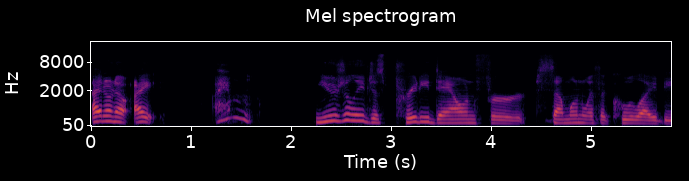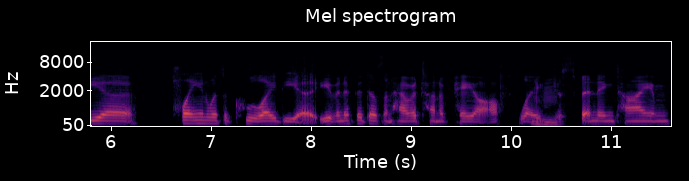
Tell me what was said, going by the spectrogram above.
I don't know. I I am usually just pretty down for someone with a cool idea playing with a cool idea, even if it doesn't have a ton of payoff. Like Mhm. just spending time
